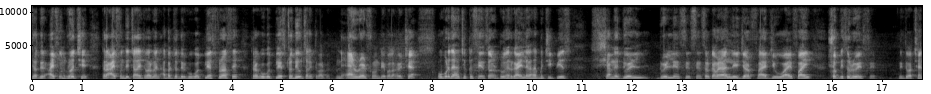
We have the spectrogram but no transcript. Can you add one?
যাদের আইফোন রয়েছে, তারা আইফোন দিয়ে চালাতে পারবেন, আবার যাদের গুগল প্লে স্টোর আছে, তারা গুগল প্লে স্টোর দিয়েও চালাতে পারবেন। মানে অ্যান্ড্রয়েড ফোন দিয়ে বলা হয়েছে। উপরে দেখা হচ্ছে একটু সেন্সর ড্রোনের গাড়ি লেখা থাকবে জিপিএস সামনে ডুয়েল ডুয়েল লেন্সের sensor camera laser five G wifi সব কিছু রয়েছে। দেখতে পাচ্ছেন?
